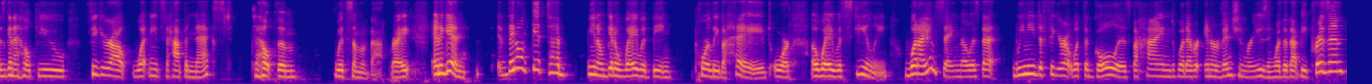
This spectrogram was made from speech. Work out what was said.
is going to help you figure out what needs to happen next to help them with some of that, right? And again, they don't get to, you know, get away with being poorly behaved or away with stealing. What I am saying though is that we need to figure out what the goal is behind whatever intervention we're using, whether that be prison,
